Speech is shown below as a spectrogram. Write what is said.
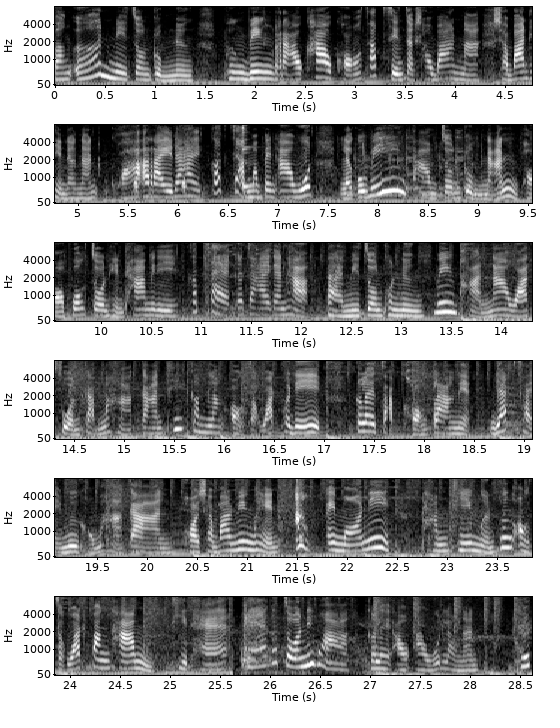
บังเอิญมีโจรกลุ่มหนึ่งเพิ่งวิ่งราวข้าวของทรัพย์สินจากชาวบ้านมา ชาวบ้านเห็นดังนั้นคว้าอะไรได้ ก็จับมาเป็นอาวุธ แล้วก็วิ่งตามโจรกลุ่มนั้น พอพวกโจรเห็นท่าไม่ดี ก็ แตกกระจายกันค่ะ แต่มีโจรคนหนึ่งวิ่งผ่านหน้าวัดสวนกับมหาการที่กำลังออกจากวัดพอดี ก็เลยจับของกลางเนี่ยยัดใส่มือของมหาการ พอชาวบ้านวิ่งมาเห็นอ้าวไอ้หมอนี่ทำทีเหมือนเพิ่งออกจากวัดฟังธรรมที่แท้แกก็โจรนี่หว่า ก็เลยเอาอาวุธเหล่านั้น ทุบ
